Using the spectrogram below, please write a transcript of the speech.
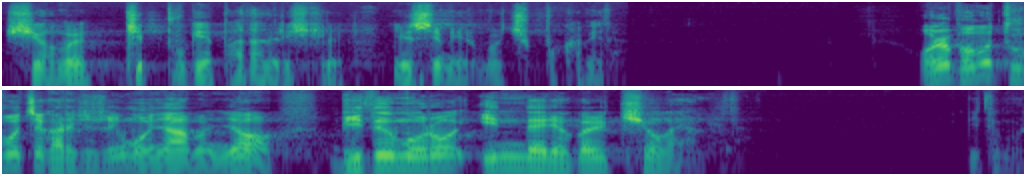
시험을 기쁘게 받아들이시길 예수님의 이름으로 축복합니다. 오늘 보면 두 번째 가르쳐 주는 게 뭐냐 하면요. 믿음으로 인내력을 키워가야 합니다. 믿음으로.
